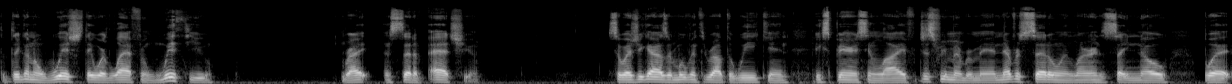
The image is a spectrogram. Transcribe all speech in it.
that they're going to wish they were laughing with you, right? Instead of at you. So as you guys are moving throughout the week and experiencing life, just remember, man, never settle and learn to say no, but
